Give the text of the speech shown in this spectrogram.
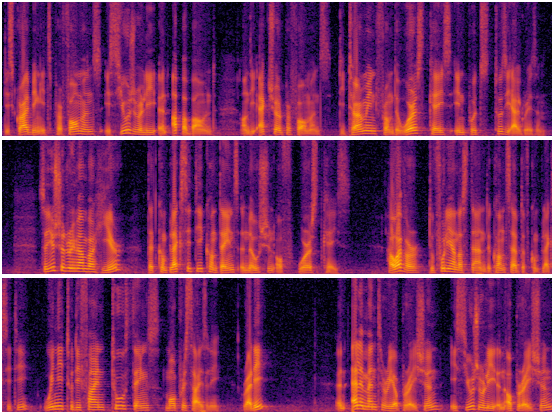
describing its performance is usually an upper bound on the actual performance, determined from the worst case inputs to the algorithm. So you should remember here that complexity contains a notion of worst case. However, to fully understand the concept of complexity, we need to define two things more precisely. Ready? An elementary operation is usually an operation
